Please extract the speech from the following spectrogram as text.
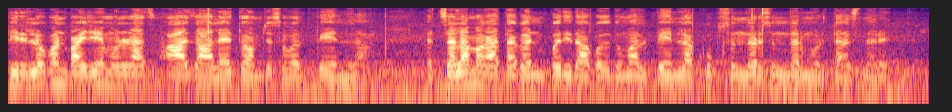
फिरलो पण पाहिजे म्हणून आज आज आलाय तो आमच्यासोबत पेनला. तर चला मग आता गणपती दाखवतो तुम्हाला. पेनला खूप सुंदर सुंदर मूर्त्या असणार आहेत.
